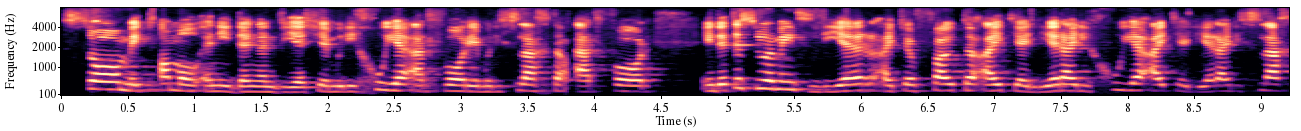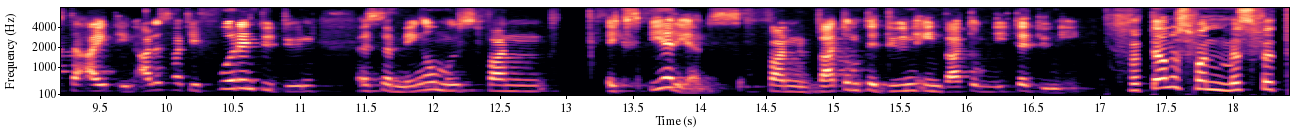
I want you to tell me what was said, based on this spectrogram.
saam met almal in die ding en wees. Jy moet die goeie ervaar, jy moet die slegte ervaar. En dit is so 'n mens leer uit jou foute uit, jy leer uit die goeie uit, jy leer uit die slegte uit en alles wat jy vorentoe doen is 'n mengelmoes van experience van wat om te doen en wat om nie te doen nie. Vertel ons van Misfit,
